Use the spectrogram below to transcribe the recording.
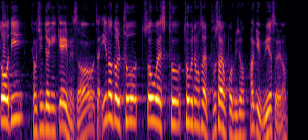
또 어디 정신적인 게임에서 자, in order to, so as to, to 부정사의 부사용법이죠. 하기 위해서요.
